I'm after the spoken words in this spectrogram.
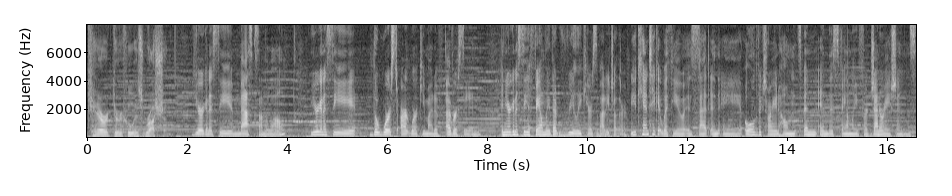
character who is Russian. You're going to see masks on the wall. You're going to see the worst artwork you might have ever seen. And you're going to see a family that really cares about each other. You Can't Take It With You is set in a old Victorian home that's been in this family for generations.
